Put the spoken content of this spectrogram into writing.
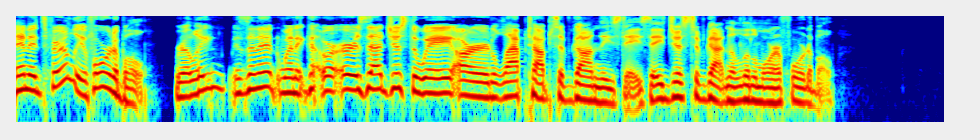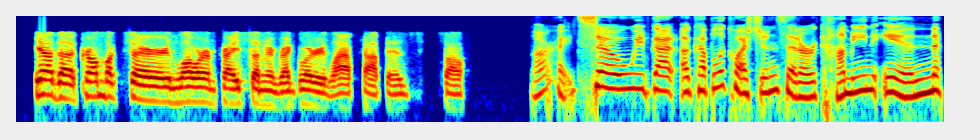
And it's fairly affordable, really, isn't it? When it or, or is that just the way our laptops have gone these days? They just have gotten a little more affordable. Yeah, the Chromebooks are lower in price than a regular laptop is. So All right. So we've got a couple of questions that are coming in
